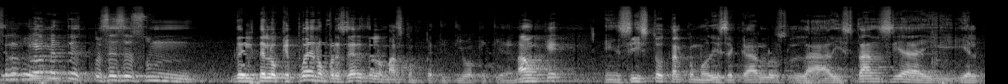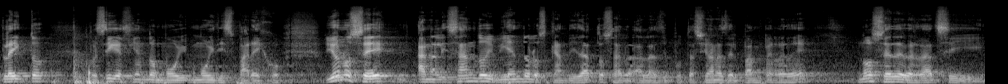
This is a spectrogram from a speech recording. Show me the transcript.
Realmente, pues ese es un... De, lo que pueden ofrecer es de lo más competitivo que tienen. Aunque, insisto, tal como dice Carlos, la distancia y, el pleito, pues sigue siendo muy, muy disparejo. Yo no sé, analizando y viendo los candidatos a, las diputaciones del PAN-PRD, no sé de verdad si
